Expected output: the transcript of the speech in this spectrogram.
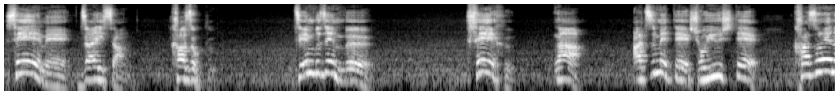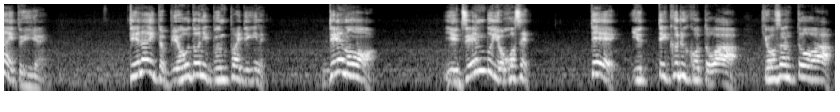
生命財産家族全部全部政府が集めて所有して数えないといけない。でないと平等に分配できない。でも全部汚せって言ってくることは共産党は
